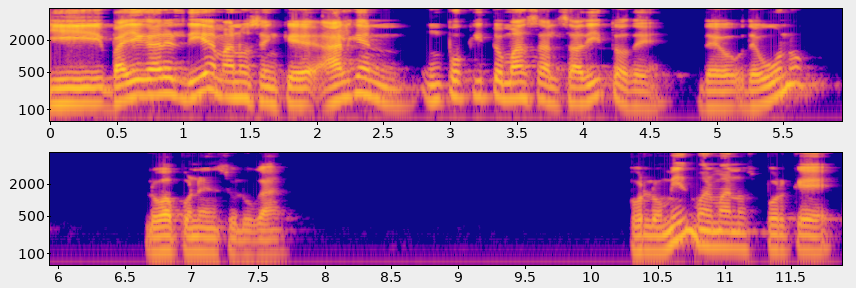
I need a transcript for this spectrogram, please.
Y va a llegar el día, hermanos, en que alguien un poquito más alzadito de, uno lo va a poner en su lugar. Por lo mismo, hermanos, porque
